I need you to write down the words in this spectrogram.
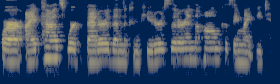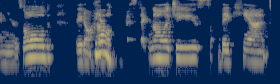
or our iPads work better than the computers that are in the home because they might be 10 years old. They don't have yeah. all the best technologies. They can't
